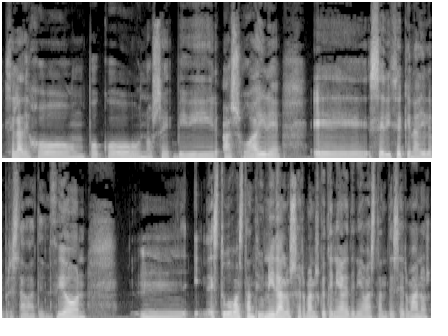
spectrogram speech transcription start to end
Se la dejó un poco, no sé, vivir a su aire. Eh, se dice que nadie le prestaba atención. Mm, estuvo bastante unida a los hermanos que tenía, que tenía bastantes hermanos,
